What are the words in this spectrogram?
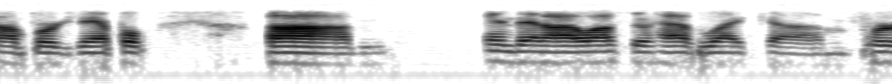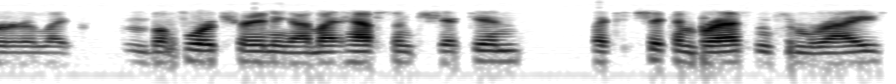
um, for example. Um, and then I'll also have like um, for like before training I might have some chicken like a chicken breast and some rice.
